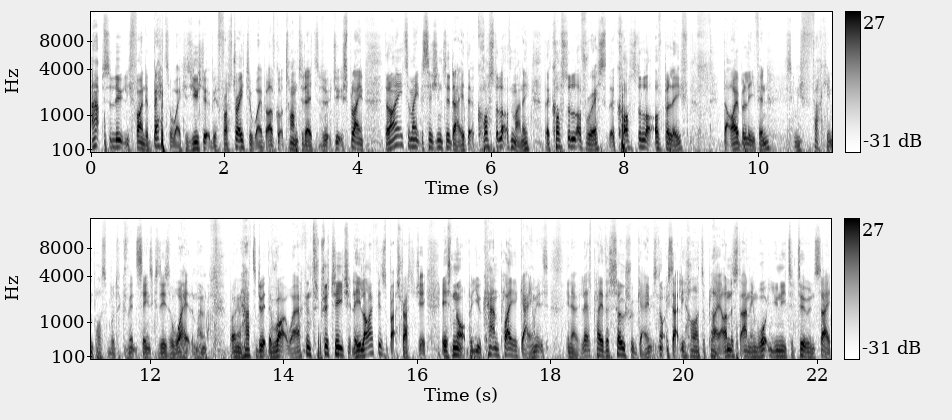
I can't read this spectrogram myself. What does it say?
absolutely find a better way, because usually it would be a frustrated way, but I've got time today to, do, to explain that I need to make decisions today that cost a lot of money, that cost a lot of risk, that cost a lot of belief, that I believe in. It's going to be fucking impossible to convince Scenes because he's away at the moment, but I'm going to have to do it the right way. I can strategically, life is about strategy. It's not, but you can play a game. It's, you know, let's play the social game. It's not exactly hard to play, understanding what you need to do and say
